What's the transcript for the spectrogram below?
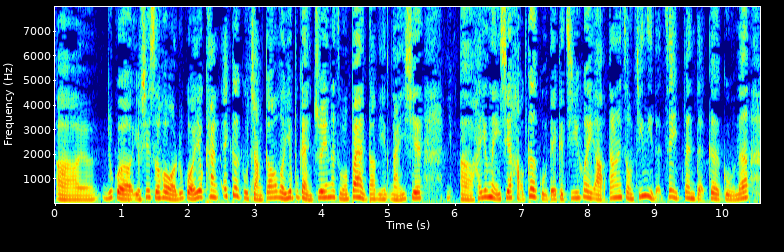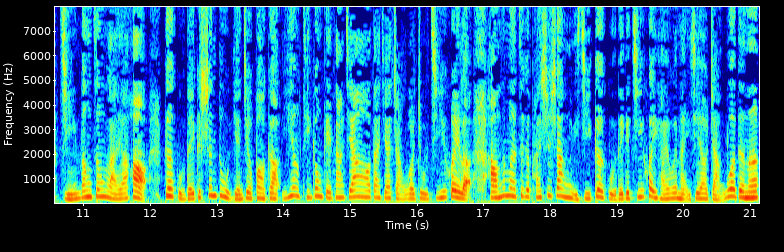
呃，如果有些时候啊如果又看，哎，个股涨高了又不敢追，那怎么办？到底哪一些，呃，还有哪一些好个股的一个机会啊？当然，总经理的这一份的个股呢，经营当中来啊，哈，个股的一个深度研究报告一样提供给大家哦，大家掌握住机会了。好，那么这个盘市上以及个股的一个机会，还有哪一些要掌握的呢？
